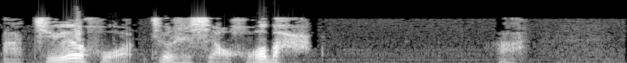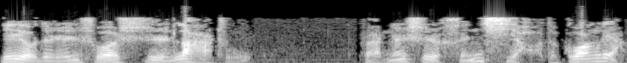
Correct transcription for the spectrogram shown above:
啊，绝火就是小火把，啊，也有的人说是蜡烛，反正是很小的光亮，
